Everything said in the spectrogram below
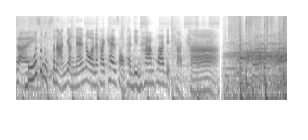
ใช่ บู๊สนุกสนานอย่างแน่นอนนะคะ แค่สองแผ่นดินห้ามพลาดเด็ดขาดค่ะ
